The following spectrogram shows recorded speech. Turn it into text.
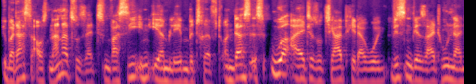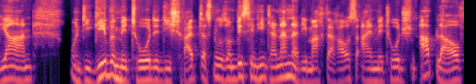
über das auseinanderzusetzen, was sie in ihrem Leben betrifft. Und das ist uralte Sozialpädagogik, wissen wir seit 100 Jahren. Und die Gebemethode, die schreibt das nur so ein bisschen hintereinander. Die macht daraus einen methodischen Ablauf,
